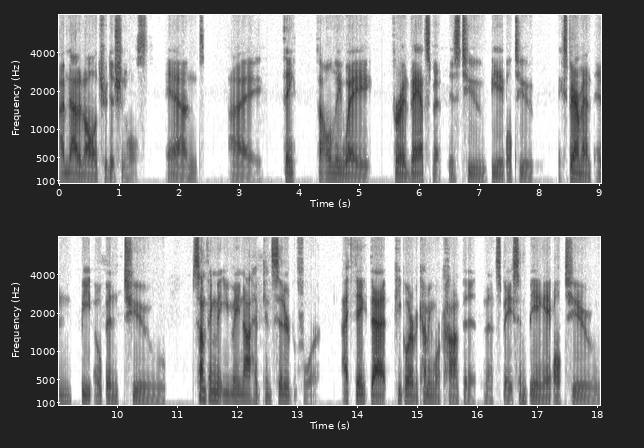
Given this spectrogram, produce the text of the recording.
I'm not at all a traditionalist. And I think the only way for advancement is to be able to experiment and be open to something that you may not have considered before. I think that people are becoming more confident in that space and being able to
